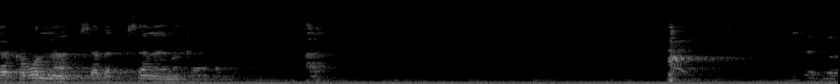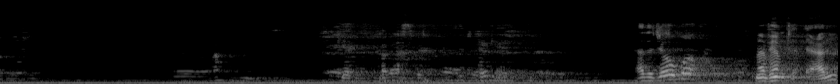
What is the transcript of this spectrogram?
لتركبن سبع سنة من كان قبل. كيف؟ هذا جواب واضح ما فهمت يا علي؟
